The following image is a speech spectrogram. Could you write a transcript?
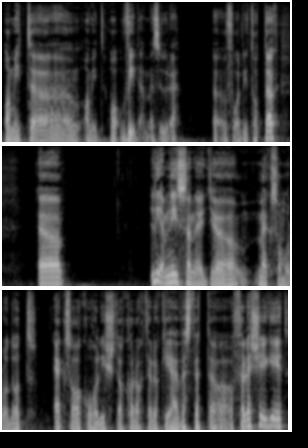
amit, uh, amit a védelmezőre uh, fordítottak. Uh, Liam Neeson egy uh, megszomorodott ex-alkoholista karakter, aki elvesztette a feleségét.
